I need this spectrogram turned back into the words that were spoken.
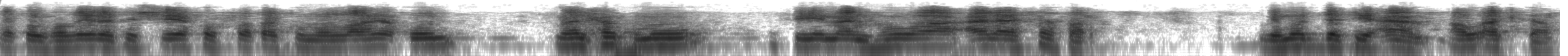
يقول فضيلة الشيخ وفقكم الله يقول ما الحكم في من هو على سفر لمدة عام أو أكثر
